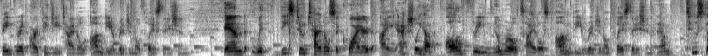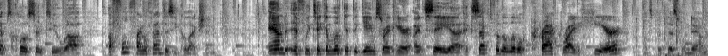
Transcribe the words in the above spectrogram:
favorite RPG title on the original PlayStation. And with these two titles acquired, I actually have all three numeral titles on the original PlayStation, and I'm two steps closer to uh, a full Final Fantasy collection. And if we take a look at the games right here, I'd say, uh, except for the little crack right here, let's put this one down,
